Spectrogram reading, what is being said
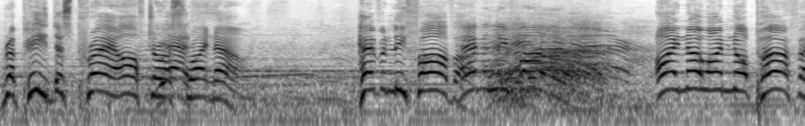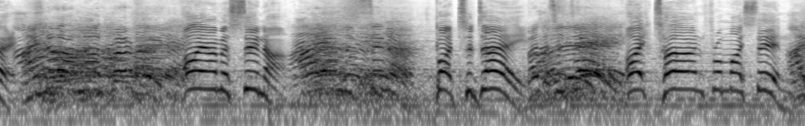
repeat this prayer after us right now. Heavenly Father, Heavenly Father, I know I'm not perfect. I know I'm not perfect. I am a sinner. I am the sinner. But today, But today, I turn from my sin. I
